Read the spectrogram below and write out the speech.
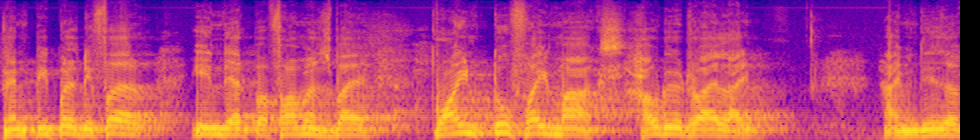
when people differ in their performance by 0.25 marks. How do you draw a line? I mean, this is a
